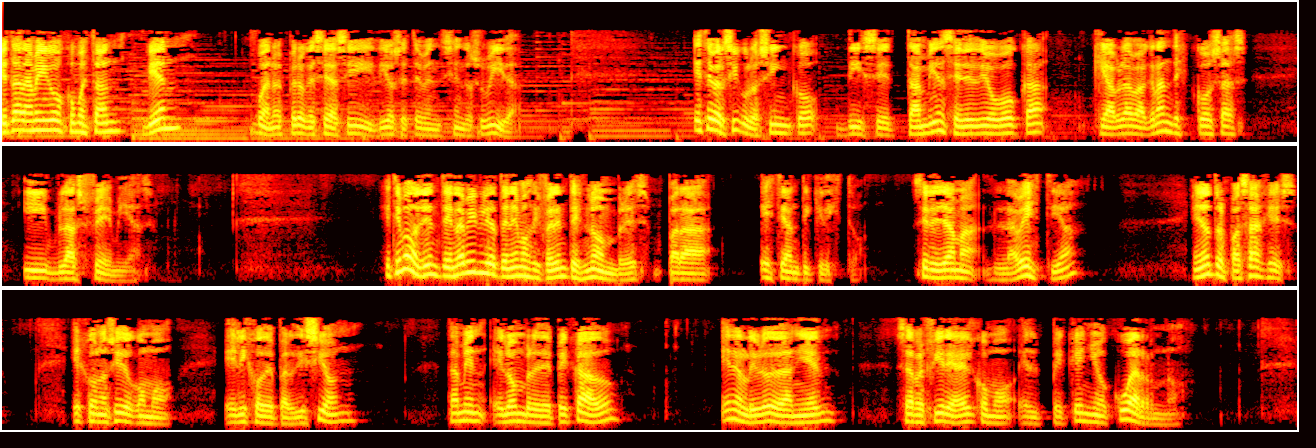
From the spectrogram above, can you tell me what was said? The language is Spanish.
¿Qué tal amigos? ¿Cómo están? ¿Bien? Bueno, espero que sea así y Dios esté bendiciendo su vida. Este versículo 5 dice, también se le dio boca que hablaba grandes cosas y blasfemias. Estimado oyente, en la Biblia tenemos diferentes nombres para este anticristo. Se le llama la bestia, en otros pasajes es conocido como el hijo de perdición, también el hombre de pecado. En el libro de Daniel se refiere a él como el pequeño cuerno.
